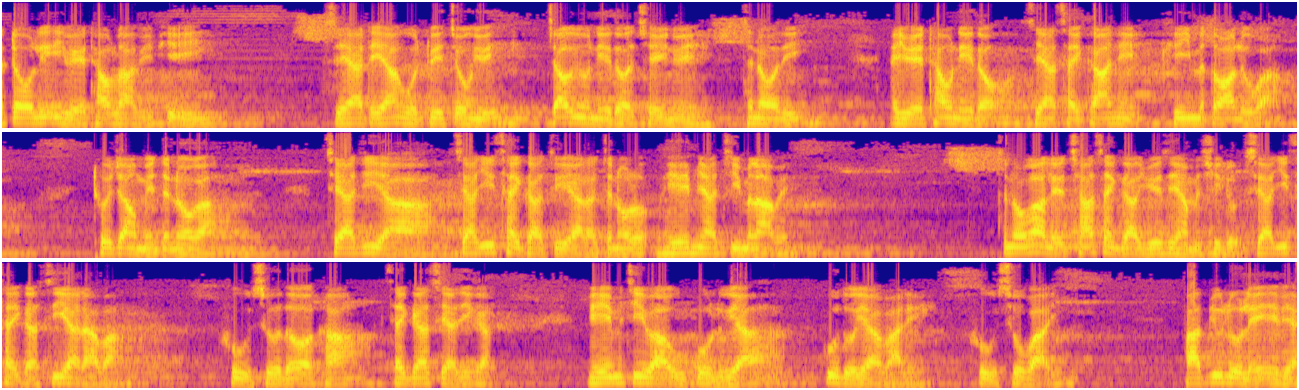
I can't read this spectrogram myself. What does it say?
အတော်လေးအရွယ်ထောက်လာပြီဖြစ်၏ဆရာတရားကိုတွေ့ကြုံ၍ကြောက်ရွံ့နေသောအချိန်တွင်ကျွန်တော်ဒီအရွယ်ထောက်နေသောဆရာစိုက်ကားနှင့်ခီးမသွားလို့ပါထို့ကြောင့်မင်းကျွန်တော်ကဆရာကြီးဟာဆရာကြီးစိုက်ကကြည့်ရတာကျွန်တော်တို့မရေမြကြီးမလားပဲကျွန်တော်ကလည်းခြားစိုက်ကရွေးစရာမရှိလို့ဆရာကြီးစိုက်ကစီးရတာပါ ခုဆိုတော့အခါစိုက်ကဆရာကြီးကငရေမကြည့်ပါဘူးကိုလူရကုသိုလ်ရပါလေခုဆိုပါ၏ဘာပြုလို့လဲဗျ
